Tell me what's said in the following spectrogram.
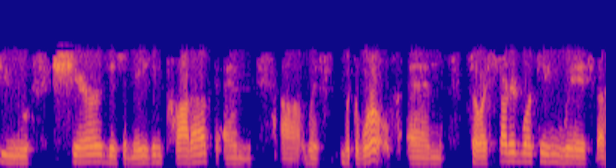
to share this amazing product and uh, with with the world. And so I started working with uh,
